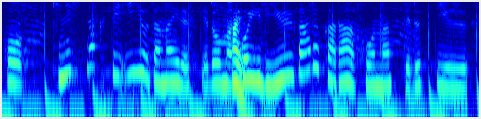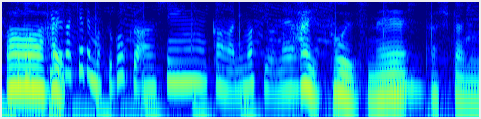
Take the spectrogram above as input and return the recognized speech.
こう気にしなくていいよじゃないですけど、まあ、はい。こういう理由があるからこうなってるっていうことを聞けるだけでもすごく安心感ありますよね。はいそうですね、うん。確かに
